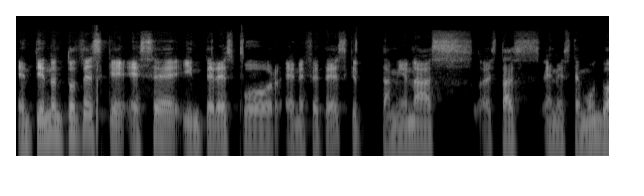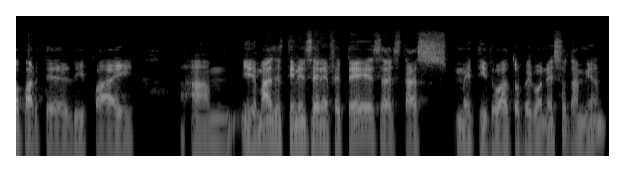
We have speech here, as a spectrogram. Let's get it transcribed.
entiendo entonces que ese interés por NFTs, que también has, estás en este mundo aparte del DeFi y demás, ¿tienes NFTs? ¿Estás metido a tope con eso también?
